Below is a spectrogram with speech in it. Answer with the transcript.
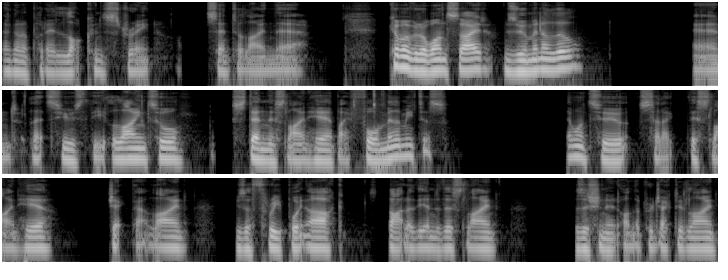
I'm going to put a lock constraint center line there. Come over to one side, zoom in a little, and let's use the line tool. Extend this line here by four millimeters. I want to select this line here, check that line, use a three point arc, start at the end of this line, position it on the projected line.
